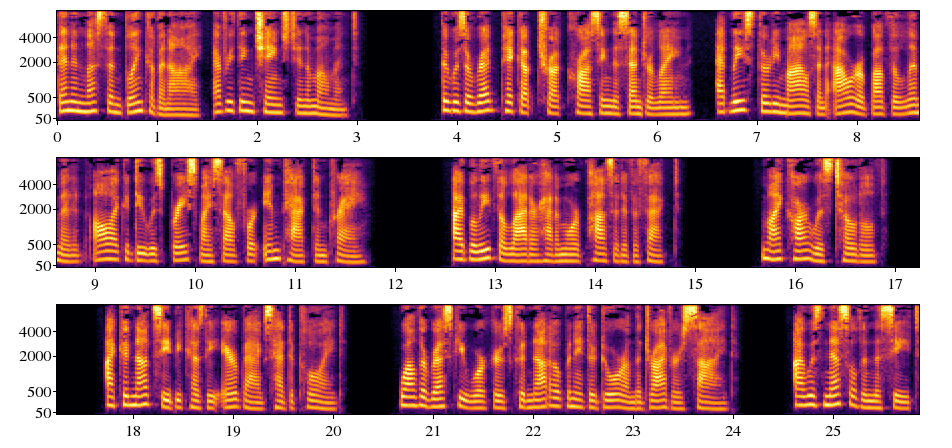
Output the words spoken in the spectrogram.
then in less than blink of an eye, everything changed in a moment. There was a red pickup truck crossing the center lane, at least 30 miles an hour above the limit, and all I could do was brace myself for impact and pray. I believe the latter had a more positive effect. My car was totaled. I could not see because the airbags had deployed. While the rescue workers could not open their door on the driver's side. I was nestled in the seat,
